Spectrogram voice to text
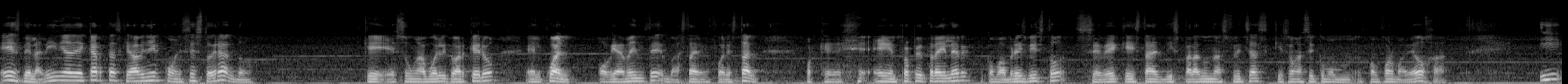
es de la línea de cartas que va a venir con el sexto heraldo. Que es un abuelito arquero, el cual obviamente va a estar en forestal. Porque en el propio tráiler, como habréis visto, se ve que está disparando unas flechas que son así como con forma de hoja. Y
